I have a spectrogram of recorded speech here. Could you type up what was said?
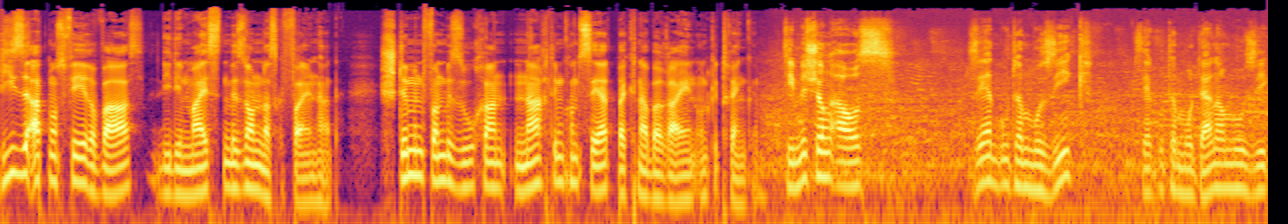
Diese Atmosphäre war es, die den meisten besonders gefallen hat. Stimmen von Besuchern nach dem Konzert bei Knabbereien und Getränken. Die Mischung aus sehr guter Musik, sehr guter moderner Musik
